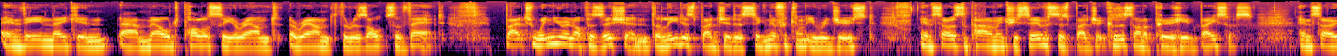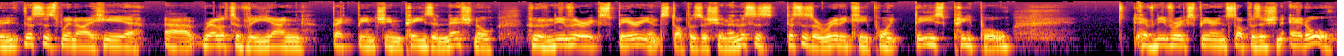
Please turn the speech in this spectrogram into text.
and then they can uh, meld policy around around the results of that. But when you're in opposition, the leader's budget is significantly reduced, and so is the parliamentary services budget because it's on a per head basis. And so this is when I hear uh, relatively young backbench MPs in national who have never experienced opposition, and this is this is a really key point. These people have never experienced opposition at all.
